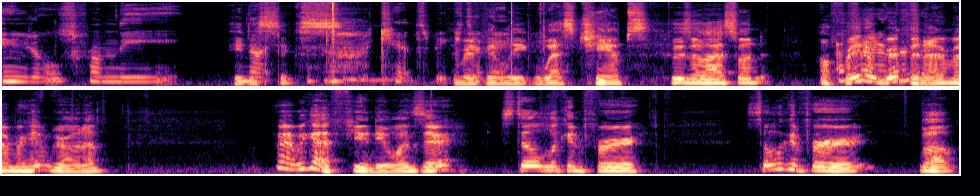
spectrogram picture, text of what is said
Angels from the. Eighty-six. Ugh, I can't speak American today. League West champs. Who's our last one? Alfredo, Alfredo Griffin. Griffin. I remember him growing up. All right, we got a few new ones there. Still looking for, still looking for. Well,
